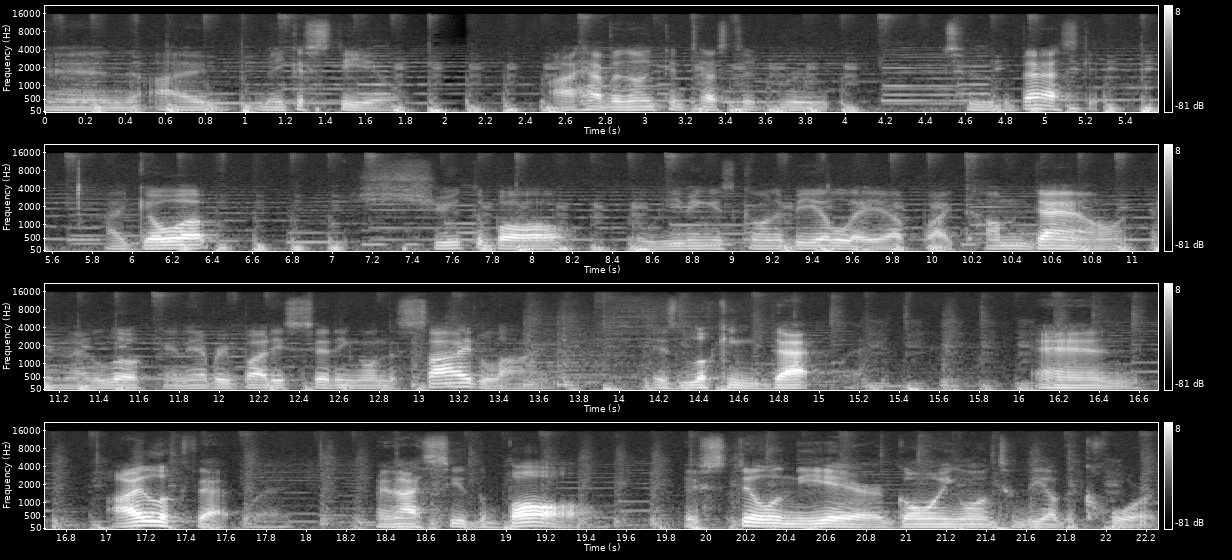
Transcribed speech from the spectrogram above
And I make a steal. I have an uncontested route to the basket. I go up, shoot the ball, believing it's going to be a layup. I come down and I look, and everybody sitting on the sideline is looking that way. And I look that way, and I see the ball is still in the air going onto the other court.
